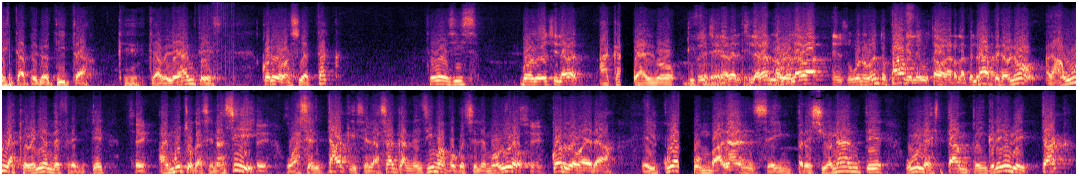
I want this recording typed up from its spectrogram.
esta pelotita que, hablé antes, Córdoba hacía tac, te voy a decir, bueno, de Chilaver. Acá hay algo diferente. Chilaver. Chilaver no volaba en su buen momento porque le gustaba agarrar la pelota. No, pero no, aún las que venían de frente, hay muchos que hacen así, o hacen tac y se la sacan de encima porque se le movió. Córdoba era el cuerpo, un balance impresionante, una estampa increíble, tac,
